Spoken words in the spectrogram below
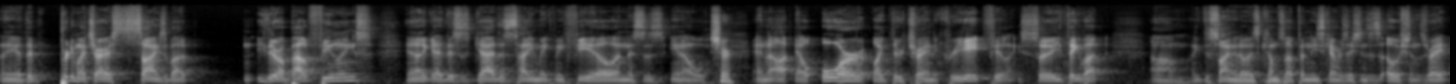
you know they pretty much are songs about either about feelings. You know, like this is God. This is how you make me feel, and this is you know Sure. and uh, or like they're trying to create feelings. So you think about um, like the song that always comes up in these conversations is "Oceans," right?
